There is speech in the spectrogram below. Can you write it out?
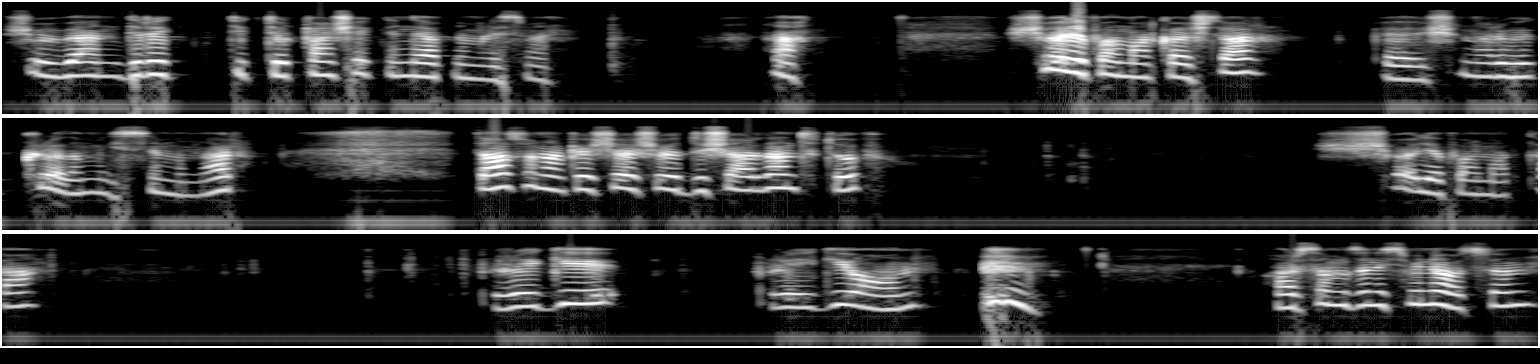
Şu ben direkt dikdörtgen şeklinde yaptım resmen. Ha. Şöyle yapalım arkadaşlar. Ee, şunları bir kıralım gitsin bunlar. Daha sonra arkadaşlar şöyle dışarıdan tutup şöyle yapalım hatta. Regi Region arsamızın ismi ne olsun?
